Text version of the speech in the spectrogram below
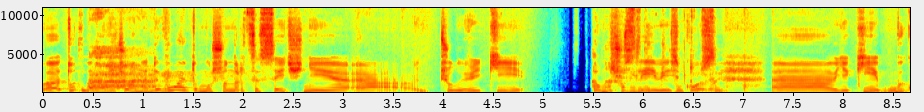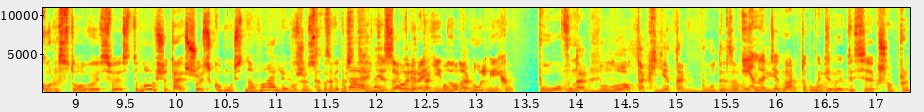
Е, Тут мене нічого не дивує, тому що нарцисичні е, чоловіки. Тому що числі і військові, е, які використовують своє становище, так, щось комусь навалюють, Боже, розповідають, і завтра так їду було, на нуль, їх повно. Так було, так є, так буде завжди. Іноді варто Боже. поділитися, якщо про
